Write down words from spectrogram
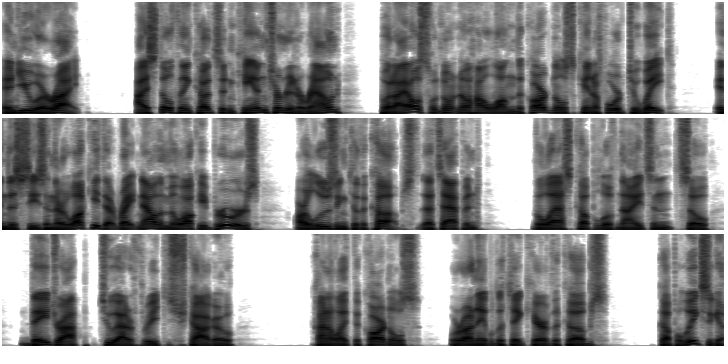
and you were right. I still think Hudson can turn it around, but I also don't know how long the Cardinals can afford to wait in this season. They're lucky that right now the Milwaukee Brewers are losing to the Cubs. That's happened the last couple of nights. And so they drop two out of three to Chicago, kind of like the Cardinals were unable to take care of the Cubs a couple weeks ago.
